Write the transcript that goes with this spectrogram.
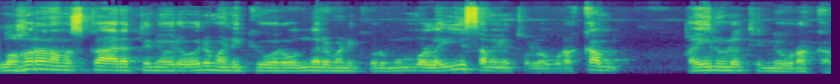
ലൊഹറ നമസ്കാരത്തിന് ഒരു ഒരു മണിക്കൂർ ഒന്നര മണിക്കൂർ മുമ്പുള്ള ഈ സമയത്തുള്ള ഉറക്കം കൈലുലത്തിന്റെ ഉറക്കം.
